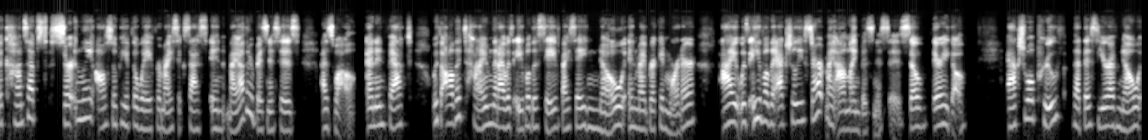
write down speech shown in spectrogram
the concepts certainly also paved the way for my success in my other businesses as well. And in fact, with all the time that I was able to save by saying no in my brick and mortar, I was able to actually start my online businesses. So there you go actual proof that this year of no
